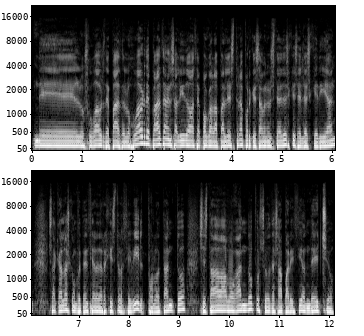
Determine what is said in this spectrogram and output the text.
de los jugadores de paz. Los jugadores de paz han salido hace poco a la palestra porque saben ustedes que se les querían sacar las competencias de registro civil. Por lo tanto, se estaba abogando por su desaparición. De hecho,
